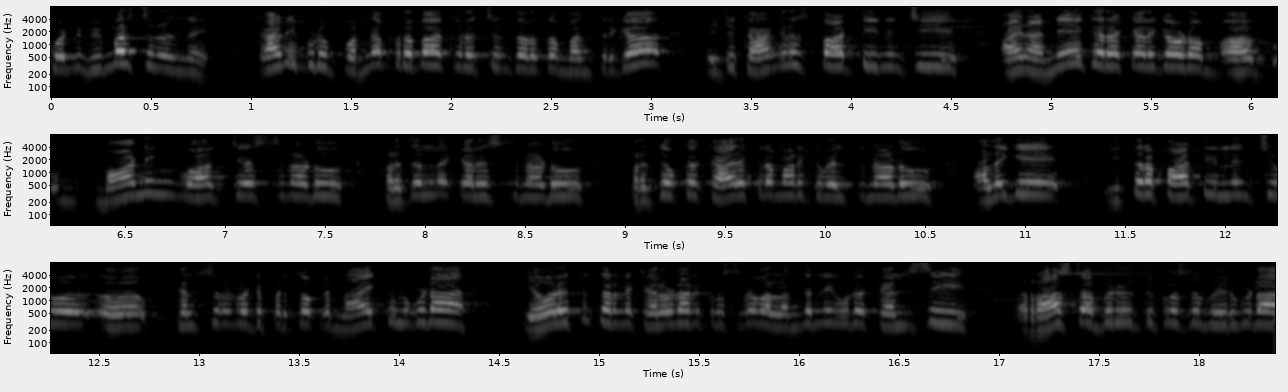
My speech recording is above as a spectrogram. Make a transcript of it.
కొన్ని విమర్శలు ఉన్నాయి. కానీ ఇప్పుడు పొన్నం ప్రభాకర్ వచ్చిన తర్వాత మంత్రిగా ఇటు కాంగ్రెస్ పార్టీ నుంచి ఆయన అనేక రకాలుగా కూడా మార్నింగ్ వాక్ చేస్తున్నాడు ప్రజలను కలుస్తున్నాడు ప్రతి ఒక్క కార్యక్రమానికి వెళ్తున్నాడు. అలాగే ఇతర పార్టీల నుంచి కలుస్తున్నటువంటి ప్రతి ఒక్క నాయకులు కూడా ఎవరైతే తనని కలవడానికి వస్తున్నారో వాళ్ళందరినీ కూడా కలిసి రాష్ట్ర అభివృద్ధి కోసం మీరు కూడా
